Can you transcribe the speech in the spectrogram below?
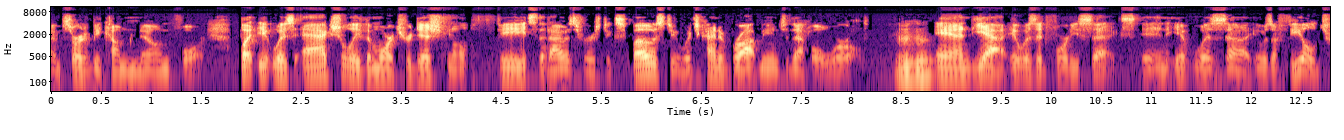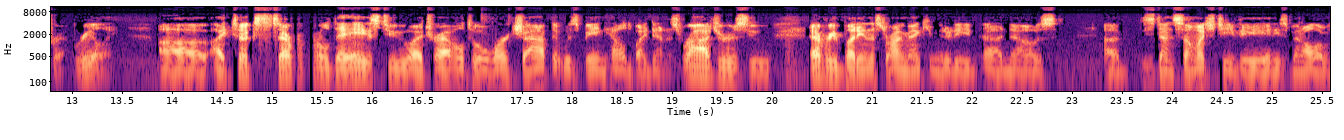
I've, sort of become known for. But it was actually the more traditional feats that I was first exposed to, which kind of brought me into that whole world. Mm-hmm. And yeah, it was at 46, and it was uh, it was a field trip, really. Uh, I took several days to uh, travel to a workshop that was being held by Dennis Rogers, who everybody in the strongman community uh, knows. Uh, he's done so much TV and he's been all over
